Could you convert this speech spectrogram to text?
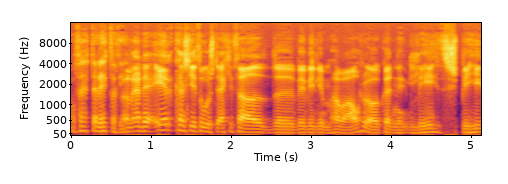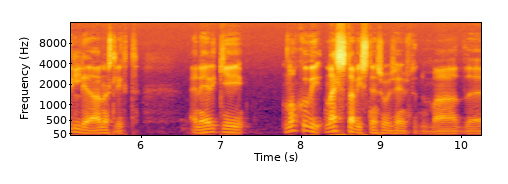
og þetta er eitt af því. En er kannski, þú veist, ekki það að uh, við viljum hafa áhrif á hvernig lið spili eða annars líkt en er ekki nokkuð ví, næsta víst eins og við segjum stundum að uh,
